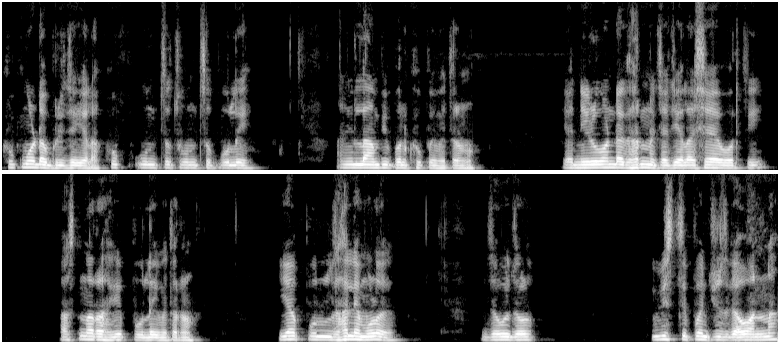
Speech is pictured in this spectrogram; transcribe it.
खूप मोठा ब्रिज आहे याला. खूप उंचच उंच पूल आहे. आणि लांबी पण खूप आहे मित्रांनो. या निळवंडा धरणाच्या जलाशयावरती असणारं हे पूल आहे मित्रांनो. या पूल झाल्यामुळं जवळजवळ वीस ते पंचवीस गावांना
